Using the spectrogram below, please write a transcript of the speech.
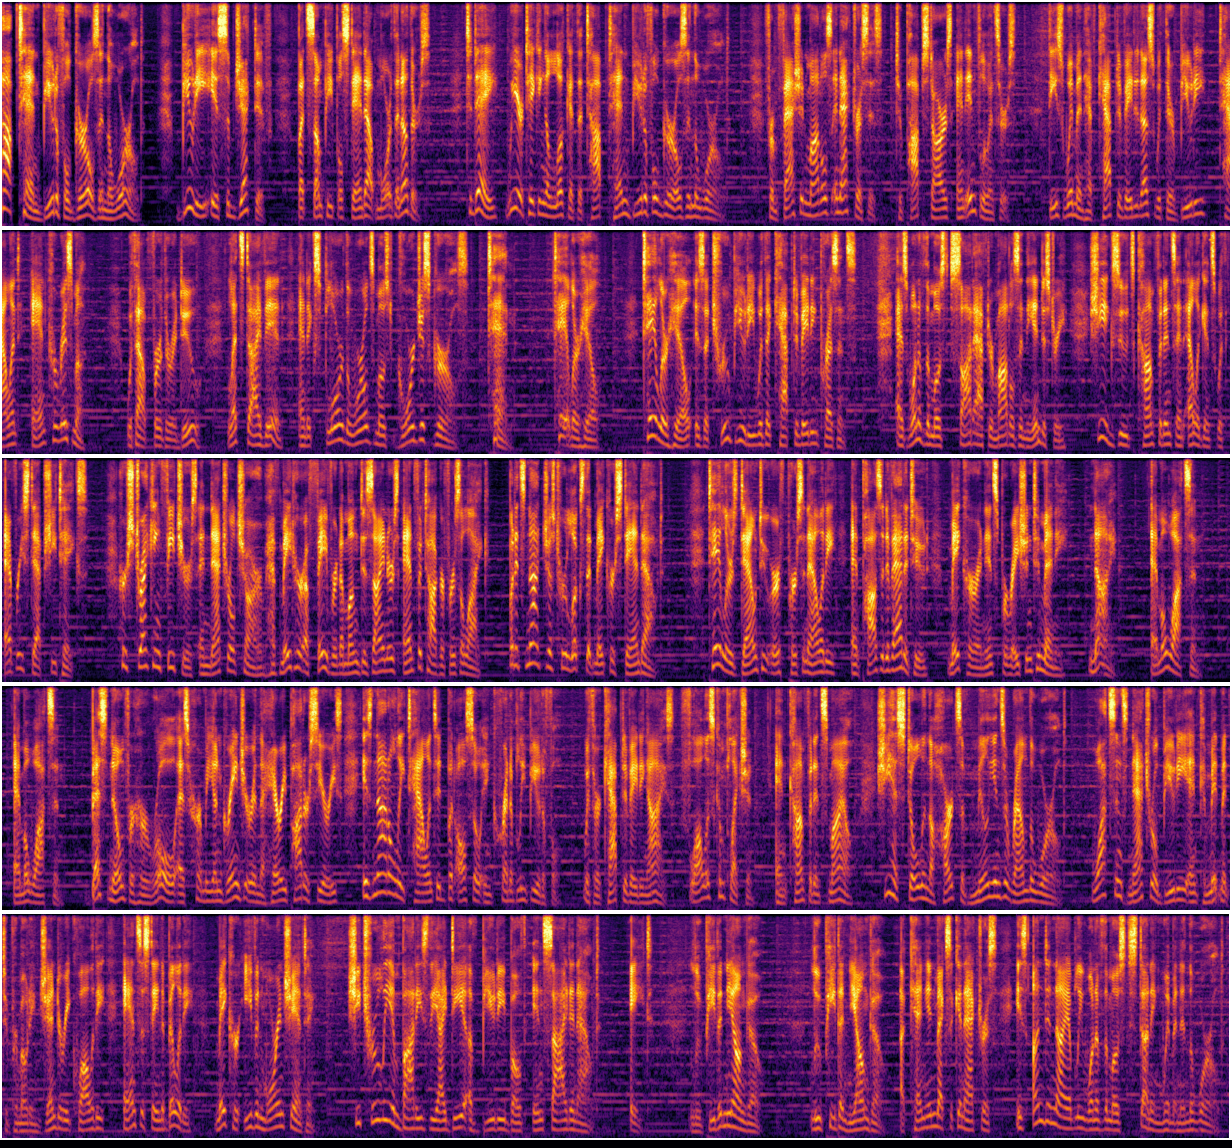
Top 10 Beautiful Girls in the World. Beauty is subjective, but some people stand out more than others. Today, we are taking a look at the top 10 beautiful girls in the world. From fashion models and actresses to pop stars and influencers, these women have captivated us with their beauty, talent, and charisma. Without further ado, let's dive in and explore the world's most gorgeous girls. 10. Taylor Hill. Taylor Hill is a true beauty with a captivating presence. As one of the most sought after models in the industry, she exudes confidence and elegance with every step she takes. Her striking features and natural charm have made her a favorite among designers and photographers alike. But it's not just her looks that make her stand out. Taylor's down to earth personality and positive attitude make her an inspiration to many. 9. Emma Watson. Emma Watson best known for her role as Hermione Granger in the Harry Potter series, is not only talented but also incredibly beautiful. With her captivating eyes, flawless complexion, and confident smile, she has stolen the hearts of millions around the world. Watson's natural beauty and commitment to promoting gender equality and sustainability make her even more enchanting. She truly embodies the idea of beauty both inside and out. 8. Lupita Nyong'o Lupita Nyong'o, a Kenyan Mexican actress, is undeniably one of the most stunning women in the world.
